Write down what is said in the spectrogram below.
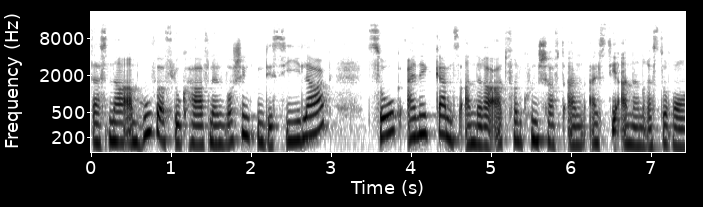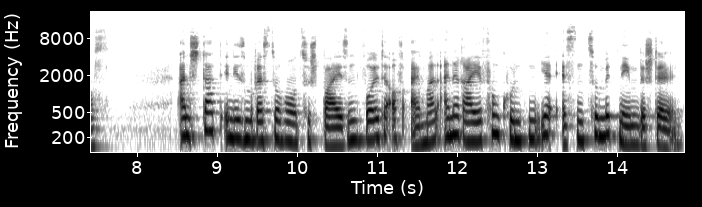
das nah am Hoover Flughafen in Washington DC lag, zog eine ganz andere Art von Kundschaft an als die anderen Restaurants. Anstatt in diesem Restaurant zu speisen, wollte auf einmal eine Reihe von Kunden ihr Essen zum Mitnehmen bestellen.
